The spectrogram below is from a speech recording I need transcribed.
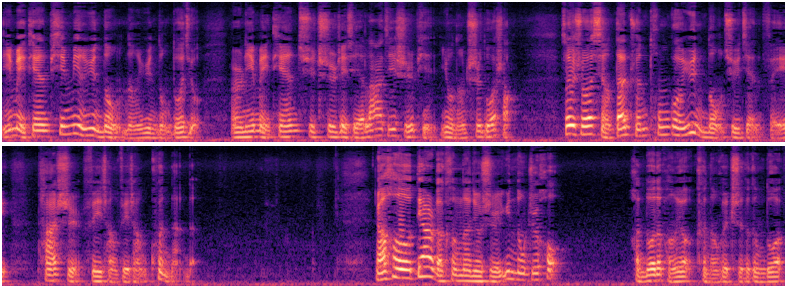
你每天拼命运动能运动多久？而你每天去吃这些垃圾食品又能吃多少？所以说，想单纯通过运动去减肥，它是非常非常困难的。然后第二个坑呢，就是运动之后，很多的朋友可能会吃的更多。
